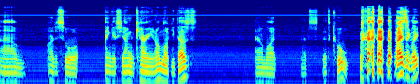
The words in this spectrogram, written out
Um, I just saw Angus Young carrying on like he does, and I'm like, that's that's cool, basically.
